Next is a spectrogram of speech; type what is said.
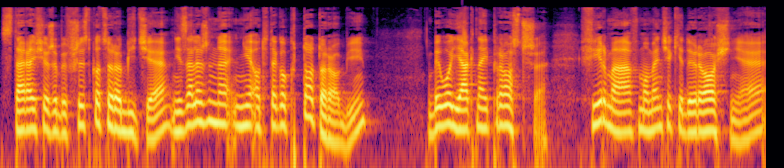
Staraj się, żeby wszystko, co robicie, niezależnie nie od tego, kto to robi, było jak najprostsze. Firma w momencie, kiedy rośnie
